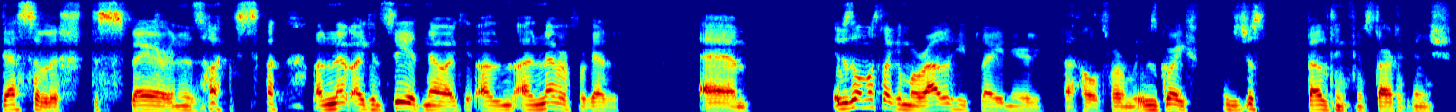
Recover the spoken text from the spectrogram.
desolate despair in his eyes. I'll never, I can see it now. I will I'll never forget it. Um, it was almost like a morality play, nearly that whole tournament. It was great. It was just belting from start to finish.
